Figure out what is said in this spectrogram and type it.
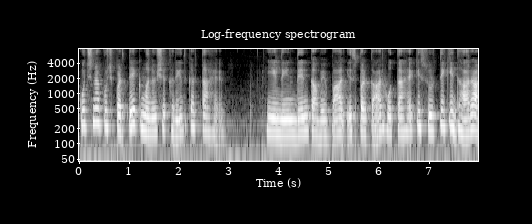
कुछ ना कुछ प्रत्येक मनुष्य खरीद करता है। ये लेन देन का व्यापार इस प्रकार होता है कि सुरती की धारा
